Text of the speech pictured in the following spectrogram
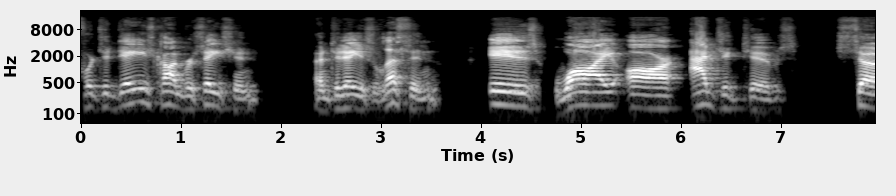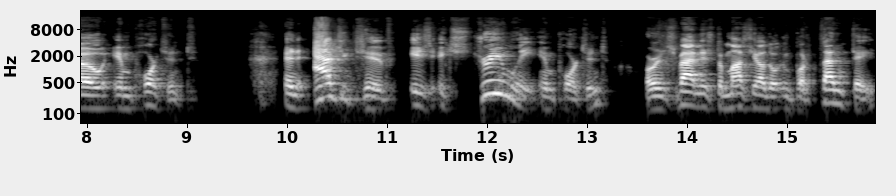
for today's conversation and today's lesson is why are adjectives so important? An adjective is extremely important, or in Spanish, demasiado importante,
